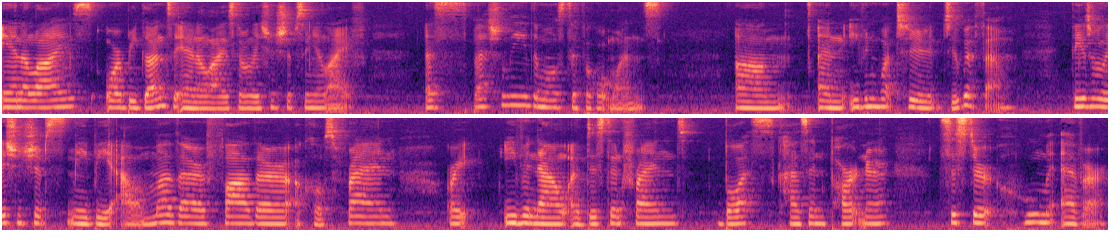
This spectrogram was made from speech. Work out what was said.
analyze or begun to analyze the relationships in your life, especially the most difficult ones, um, and even what to do with them. These relationships may be our mother, father, a close friend, or even now a distant friend, boss, cousin, partner, sister, whomever.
